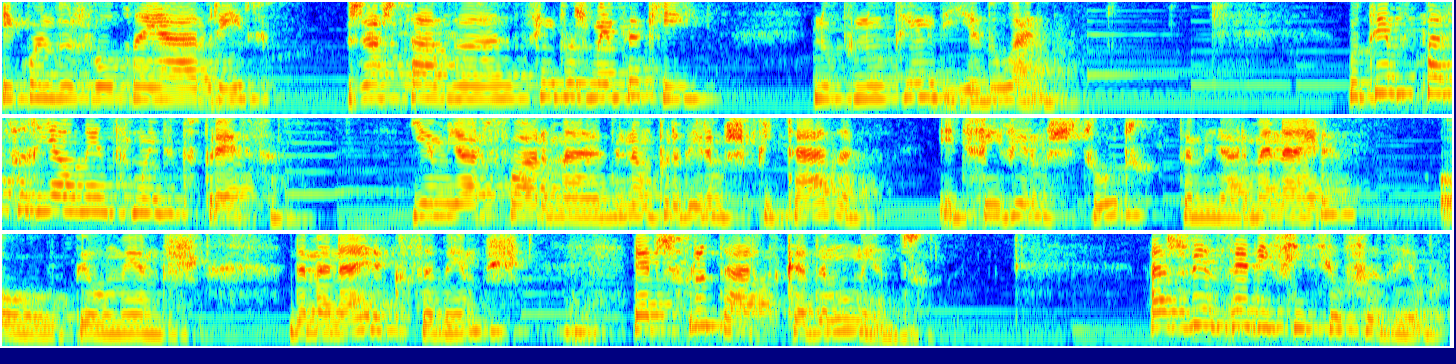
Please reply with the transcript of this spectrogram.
e quando os voltei a abrir já estava simplesmente aqui, no penúltimo dia do ano. O tempo passa realmente muito depressa e a melhor forma de não perdermos pitada e de vivermos tudo da melhor maneira, ou pelo menos da maneira que sabemos, é desfrutar de cada momento. Às vezes é difícil fazê-lo,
